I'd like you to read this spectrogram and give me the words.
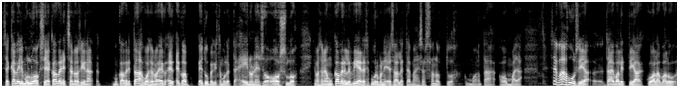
se käveli mun luokse ja kaverit sanoi siinä, mun kaveri Tahvo sanoi eka, eka etupekistä mulle, että Heinonen se on Oslo. Ja mä sanoin mun kaverille vieressä Purmanin Esalle, että mä en saa sanottua, kun mulla on tää homma. Ja se vaan huusi ja, tai valitti ja kuolla valu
